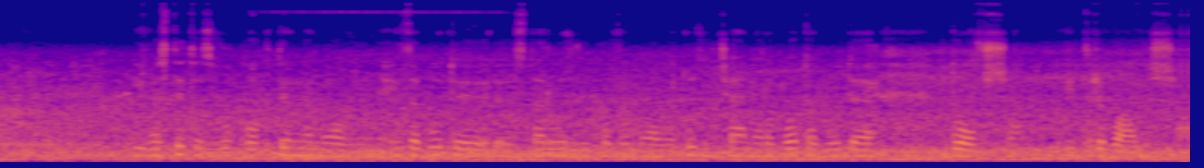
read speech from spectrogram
і вести це звук в активне мовлення і забути е, стару звукову мову. Тут, звичайно, робота буде довша і триваліша.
